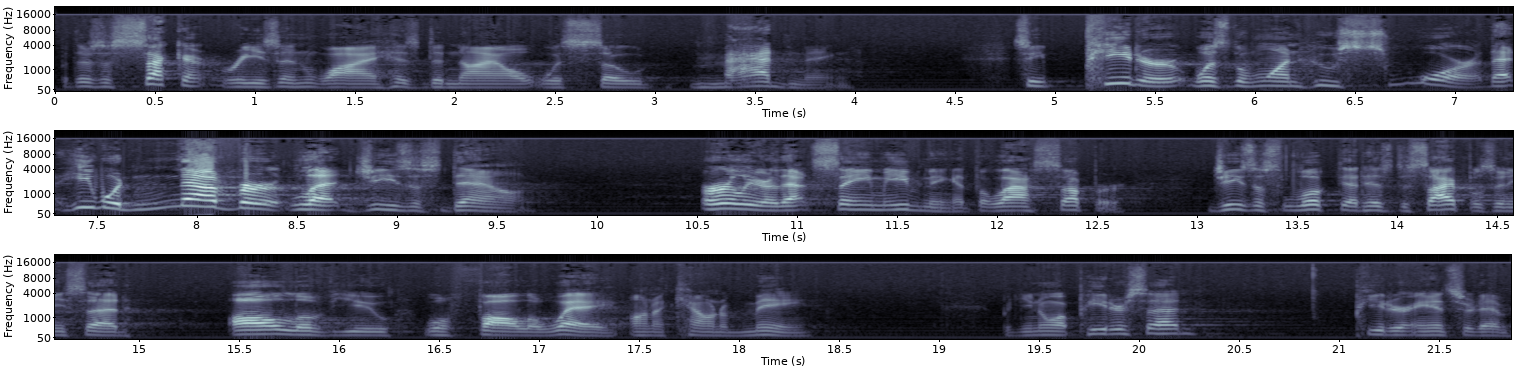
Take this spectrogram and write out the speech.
But there's a second reason why his denial was so maddening. See, Peter was the one who swore that he would never let Jesus down. Earlier that same evening at the Last Supper, Jesus looked at his disciples and he said, All of you will fall away on account of me. But you know what Peter said? Peter answered him,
